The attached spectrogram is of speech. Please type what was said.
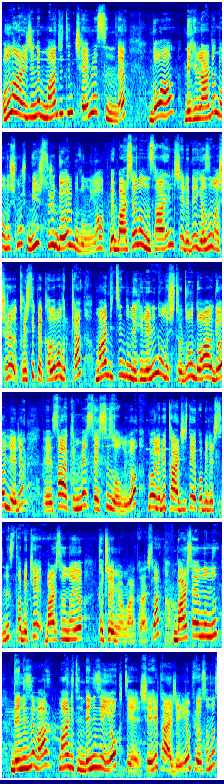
Onun haricinde Madrid'in çevresinde doğal nehirlerden oluşmuş bir sürü göl bulunuyor ve Barcelona'nın sahil şeridi yazın aşırı turistik ve kalabalıkken Madrid'in bu nehirlerinin oluşturduğu doğal gölleri e, sakin ve sessiz oluyor. Böyle bir tercih de yapabilirsiniz. Tabii ki Barcelona'yı kötülemiyorum arkadaşlar. Barcelona'nın denizi var, Madrid'in denizi yok diye şehir tercihi yapıyorsanız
